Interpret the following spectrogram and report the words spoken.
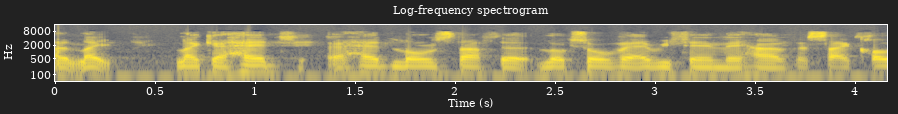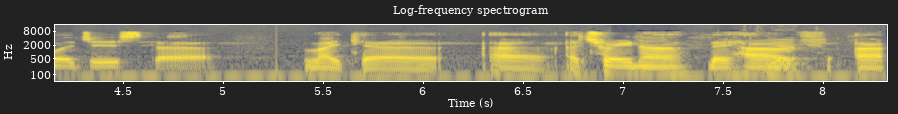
uh, like like a head a head loan staff that looks over everything. They have a psychologist, uh, like a, a, a trainer. They have yeah.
